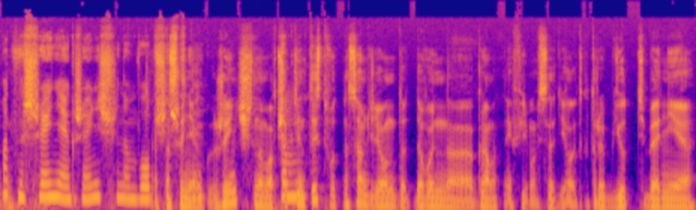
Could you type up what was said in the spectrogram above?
Отношение к женщинам в обществе. Отношение к женщинам. Вообще Потому... Клинт вот на самом деле, он довольно грамотные фильмы всегда делает, которые бьют тебя не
